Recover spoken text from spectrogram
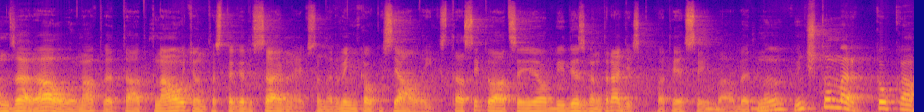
un dzer alu un atved tādu knauķu, un tas tagad ir saimnieks, un ar viņu kaut kas jālīgs. Tā situācija jau bija diezgan traģiska patiesībā, bet nu, viņš tomēr kaut kā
